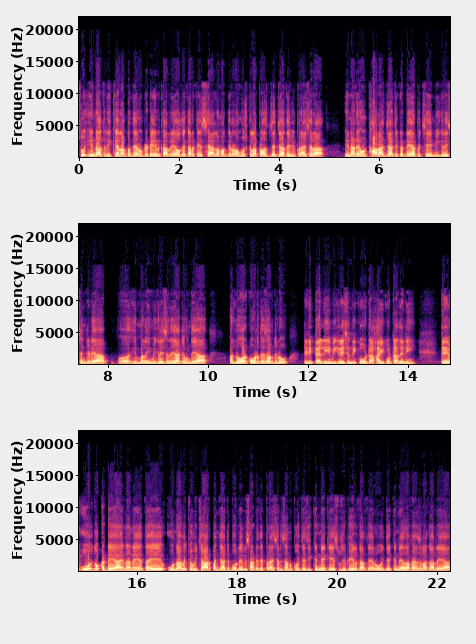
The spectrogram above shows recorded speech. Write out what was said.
ਸੋ ਇਹਨਾਂ ਤਰੀਕਿਆਂ ਨਾਲ ਬੰਦਿਆਂ ਨੂੰ ਡਿਟੇਨ ਕਰ ਰਿਹਾ, ਉਹਦੇ ਕਰਕੇ ਸੈਲਮ ਅੱਗੇ ਨਾਲੋਂ ਮੁਸ਼ਕਲ ਆ ਪਲੱਸ ਜੱਜਾਂ ਤੇ ਵੀ ਪ੍ਰੈਸ਼ਰ ਆ। ਇਹਨਾਂ ਨੇ ਹੁਣ 18 ਜੱਜ ਕੱਢੇ ਆ, ਪਿੱਛੇ ਇਮੀਗ੍ਰੇਸ਼ਨ ਜਿਹੜੇ ਆ ਮਤਲਬ ਇਮੀਗ੍ਰੇਸ਼ਨ ਦੇ ਜੱਜ ਹੁੰਦੇ ਆ ਆ ਲੋਅਰ ਕੋਰਟ ਤੇ ਸਮਝ ਲਓ। ਜਿਹੜੀ ਪਹਿਲੀ ਇਮੀਗ੍ਰੇਸ਼ਨ ਦੀ ਕੋਰਟ ਆ ਹਾਈ ਕੋਰਟਾਂ ਦੇ ਨਹੀਂ ਤੇ ਉਹ ਜਦੋਂ ਕੱਢੇ ਆ ਇਹਨਾਂ ਨੇ, ਤੇ ਉਹਨਾਂ ਵਿੱਚੋਂ ਵੀ 4-5 ਜੱਜ ਬੋਲੇ ਵੀ ਸਾਡੇ ਤੇ ਪ੍ਰੈਸ਼ਰ ਹੀ ਸਾਨੂੰ ਪੁੱਛਦੇ ਸੀ, ਕਿੰਨੇ ਕੇਸ ਤੁਸੀਂ ਫੇਲ ਕਰਦੇ ਆ ਰੋਜ਼ ਦੇ ਕਿੰਨੇ ਦਾ ਫੈਸਲਾ ਕਰ ਰਹੇ ਆ?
